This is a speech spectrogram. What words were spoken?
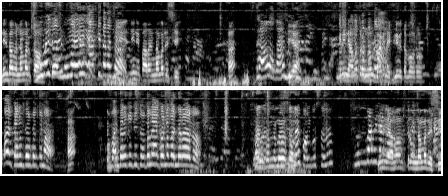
নিন বাবার নাম্বার এক ঘণ্টা বান্দারা আমার তো নাম্বার ইচ্ছি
